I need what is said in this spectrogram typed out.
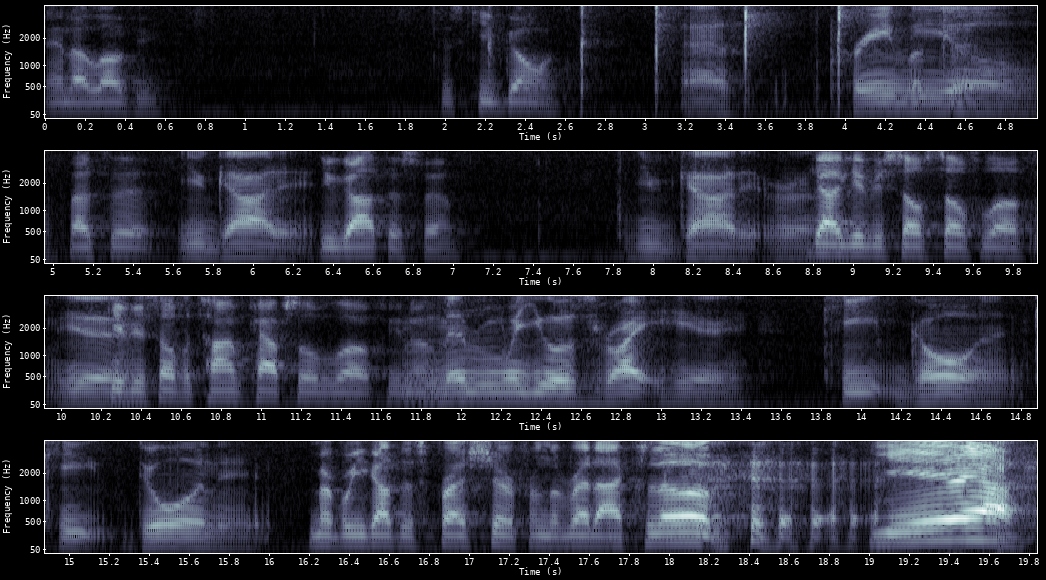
and I love you. Just keep going. That's That's premium. it. That's it. You got it. You got this, fam. You got it, bro. You gotta give yourself self love. Yeah. Give yourself a time capsule of love. You know. Remember when you was right here. Keep going. Keep doing it. Remember when you got this fresh shirt from the Red Eye Club? yeah.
